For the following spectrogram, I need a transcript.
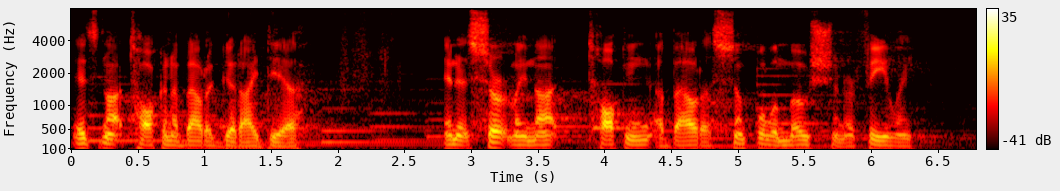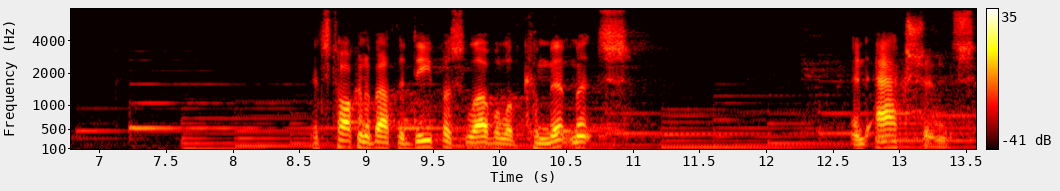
it's not talking about a good idea, and it's certainly not talking about a simple emotion or feeling. It's talking about the deepest level of commitments and actions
